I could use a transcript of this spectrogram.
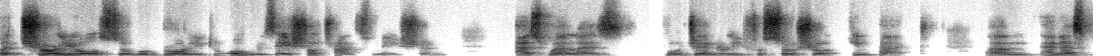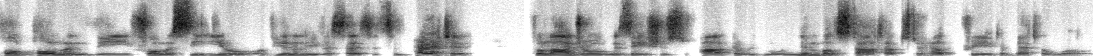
but surely also more broadly to organizational transformation, as well as more generally for social impact. Um, and as Paul Polman, the former CEO of Unilever says, it's imperative for large organizations to partner with more nimble startups to help create a better world.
